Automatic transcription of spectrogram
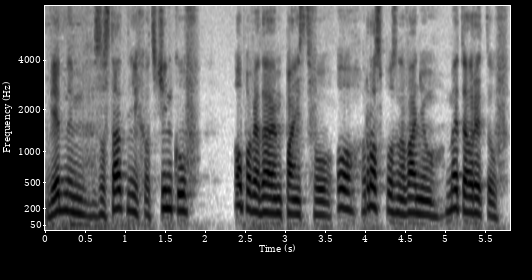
W jednym z ostatnich odcinków opowiadałem Państwu o rozpoznawaniu meteorytów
